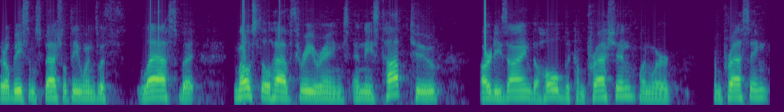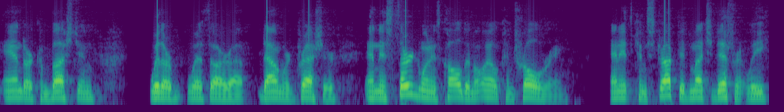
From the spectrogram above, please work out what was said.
there'll be some specialty ones with less, but most will have three rings. And these top two are designed to hold the compression when we're compressing and our combustion with our with our uh, downward pressure. And this third one is called an oil control ring, and it's constructed much differently.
